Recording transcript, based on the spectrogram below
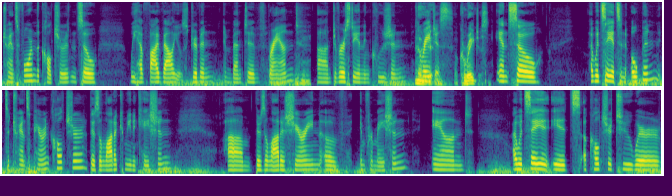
transform the culture. And so we have five values driven, inventive, brand, uh, diversity and inclusion, No, courageous. Oh, courageous. And so I would say it's an open, it's a transparent culture. There's a lot of communication. Um, there's a lot of sharing of information. And I would say it's a culture too where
